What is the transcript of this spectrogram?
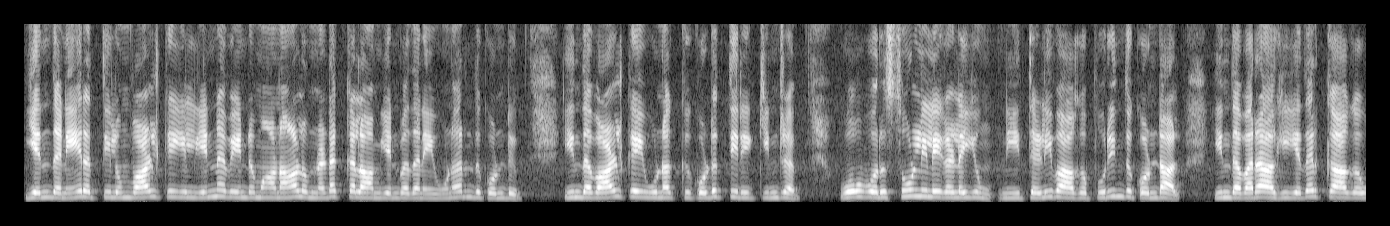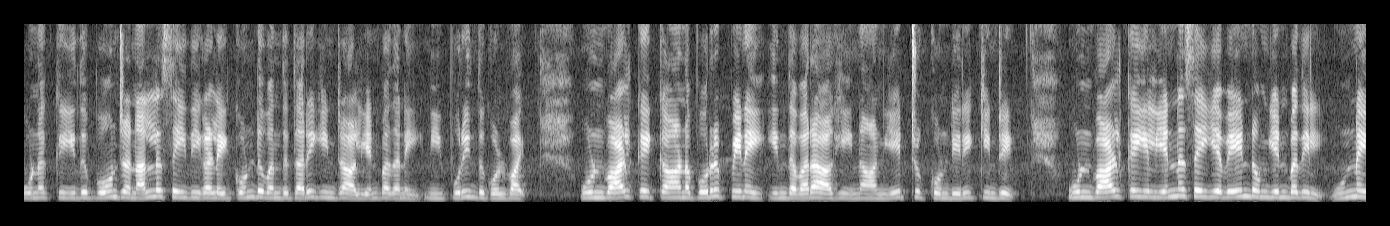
எந்த நேரத்திலும் வாழ்க்கையில் என்ன வேண்டுமானாலும் நடக்கலாம் என்பதனை உணர்ந்து கொண்டு இந்த வாழ்க்கை உனக்கு கொடுத்திருக்கின்ற ஒவ்வொரு சூழ்நிலைகளையும் நீ தெளிவாக புரிந்து கொண்டால் இந்த வராகி எதற்காக உனக்கு இது போன்ற நல்ல செய்திகளை கொண்டு வந்து தருகின்றாள் என்பதனை நீ புரிந்து கொள்வாய். உன் வாழ்க்கைக்கான பொறுப்பினை இந்த வராகி நான் ஏற்றுக்கொண்டிருக்கின்றேன். உன் வாழ்க்கையில் என்ன செய்ய வேண்டும் என்பதில் உன்னை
